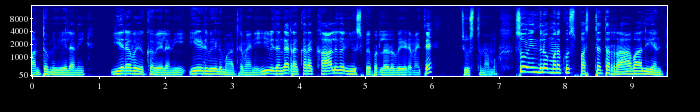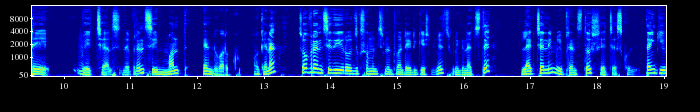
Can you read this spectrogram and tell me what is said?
పంతొమ్మిది వేలని ఇరవై ఒక్క వేలని ఏడు వేలు మాత్రమే అని ఈ విధంగా రకరకాలుగా న్యూస్ పేపర్లలో వేయడం అయితే చూస్తున్నాము. సో ఇందులో మనకు స్పష్టత రావాలి అంటే వెయిట్ చేయాల్సిందే ఫ్రెండ్స్ ఈ మంత్ ఎండ్ వరకు. ఓకేనా? సో ఫ్రెండ్స్ ఇది ఈ రోజుకి సంబంధించినటువంటి ఎడ్యుకేషన్ న్యూస్. మీకు నచ్చితే లైక్ చేయండి మీ ఫ్రెండ్స్తో షేర్ చేసుకోండి. థ్యాంక్ యూ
